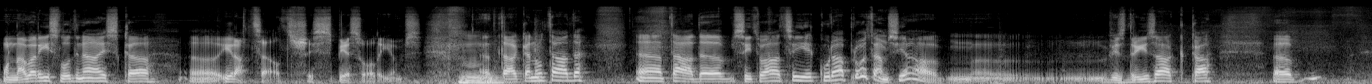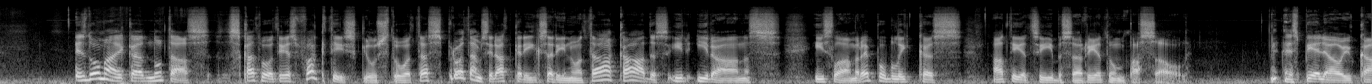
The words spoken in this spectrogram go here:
Un nav arī sludinājis, ka uh, ir atcelts šis piesolījums. Mm. Tā ka nu, tāda, uh, tāda situācija, kurā, protams, jā, mm, visdrīzāk, ka uh, Es domāju, ka nu, tās skatoties faktiski uz to, tas, protams, ir atkarīgs arī no tā, kādas ir Irānas Islāma republikas attiecības ar rietumu pasauli. Es pieļauju, ka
